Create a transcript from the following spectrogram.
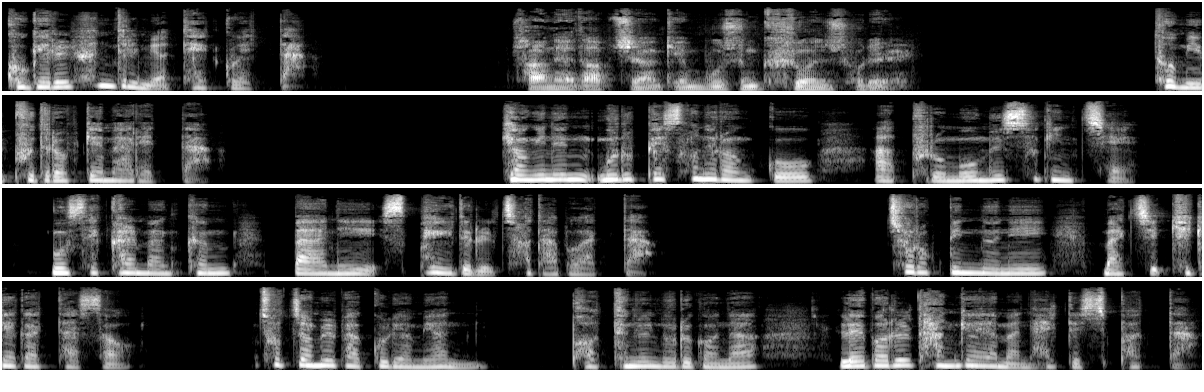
고개를 흔들며 대꾸했다. 자네답지 않게 무슨 그런 소리를. 톰이 부드럽게 말했다. 경위는 무릎에 손을 얹고 앞으로 몸을 숙인 채 무색할 만큼 빤히 스페이드를 쳐다보았다. 초록빛 눈이 마치 기계 같아서 초점을 바꾸려면 버튼을 누르거나 레버를 당겨야만 할 듯 싶었다.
